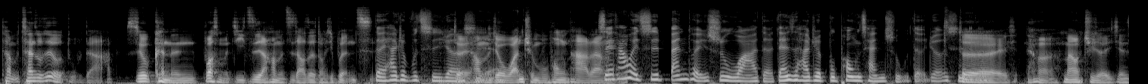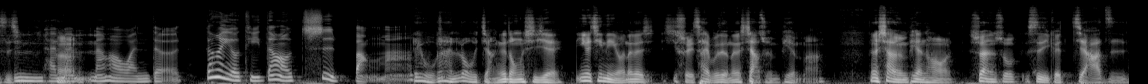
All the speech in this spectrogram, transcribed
他们蟾蜍是有毒的啊，只有可能不知道什么机制让他们知道这个东西不能吃。对，他就不吃就，对他们就完全不碰它了。所以他会吃斑腿树蛙的，但是他就不碰蟾蜍的，就是对，蛮有趣的一件事情，嗯，还蛮蛮、嗯、好玩的。刚才有提到翅膀嘛？哎、欸，我刚才漏讲一个东西耶，因为蜻蜓有那个水菜，不是有那个下唇片吗？那个下唇片哈，虽然说是一个夹子，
